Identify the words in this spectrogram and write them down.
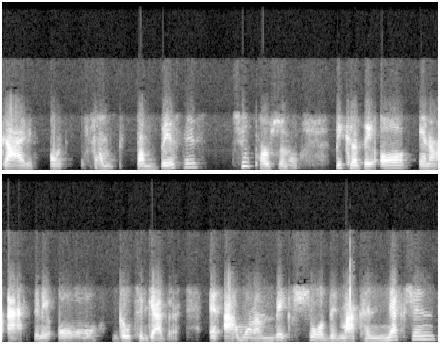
guidance on from from business to personal because they all interact and they all go together. And I want to make sure that my connections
